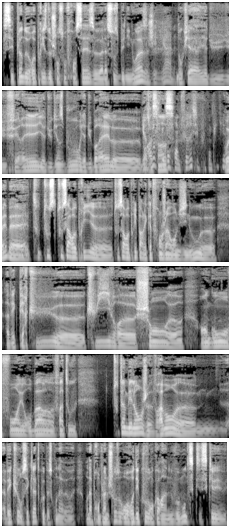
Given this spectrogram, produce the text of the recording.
C'est plein de reprises de chansons françaises euh, à la sauce béninoise. Génial. Donc il y a, y a du, du Ferré, il y a du Gainsbourg, il y a du Brel, euh, Gainsbourg, je Brassens. comprendre. Ferré, c'est plus compliqué. Ouais, non ben tout, tout, tout ça repris, euh, tout ça repris par les quatre frangins Wanjinou, euh, avec percu, euh, cuivre, euh, chant, euh, angon, en fond, yoruba, enfin tout, tout un mélange vraiment. euh, avec eux, on s'éclate quoi, parce qu'on a, on apprend plein de choses, on redécouvre encore un nouveau monde. Ce, ce qui est-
